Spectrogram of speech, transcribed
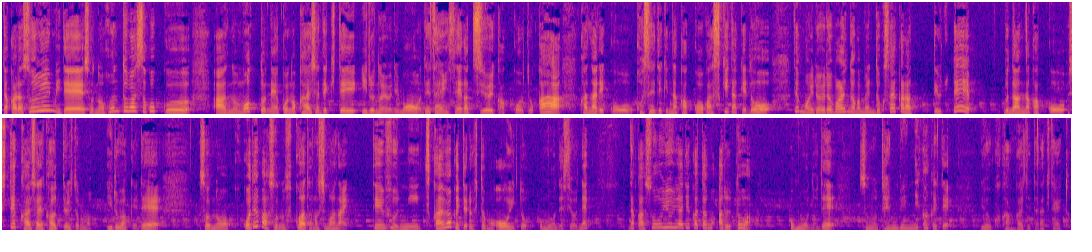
だからそういう意味でその本当はすごくあのもっとねこの会社で着ているのよりもデザイン性が強い格好とかかなりこう個性的な格好が好きだけどでもいろいろ言われるのが面倒くさいからって言って無難な格好をして会社で通ってる人もいるわけでそのここではその服は楽しまないっていう風に使い分けてる人も多いと思うんですよね。だからそういうやり方もあるとは思うのでその天秤にかけてよく考えていただきたいと。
